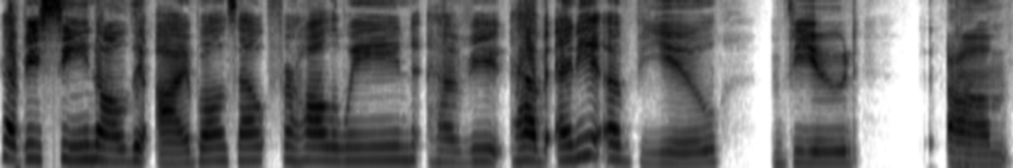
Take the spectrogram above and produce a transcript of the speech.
Have you seen all the eyeballs out for Halloween? Have you have any of you viewed um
